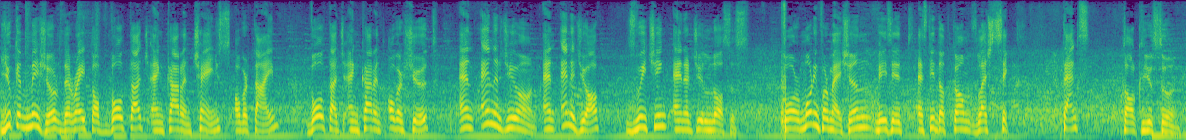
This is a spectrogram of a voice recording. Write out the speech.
You can measure the rate of voltage and current changes over time, voltage and current overshoot, and energy on and energy off switching energy losses. For more information, visit st.com/sic. Thanks, talk to you soon.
